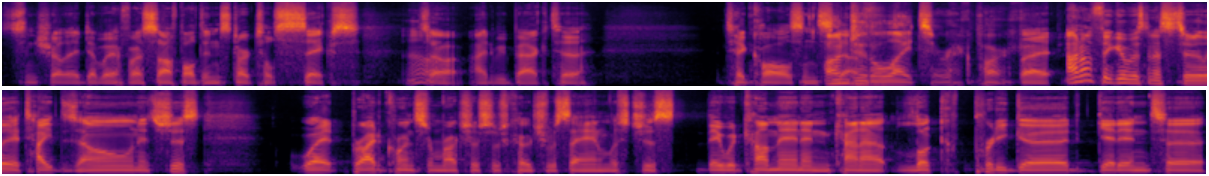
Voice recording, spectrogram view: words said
Centralia WFS softball didn't start till six, so I'd be back to take calls and stuff. Under the lights at Rec Park. but I don't think it was necessarily a tight zone. It's just what Brad Cornstrom, Rochester's coach, was saying was just they would come in and kind of look pretty good, get into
